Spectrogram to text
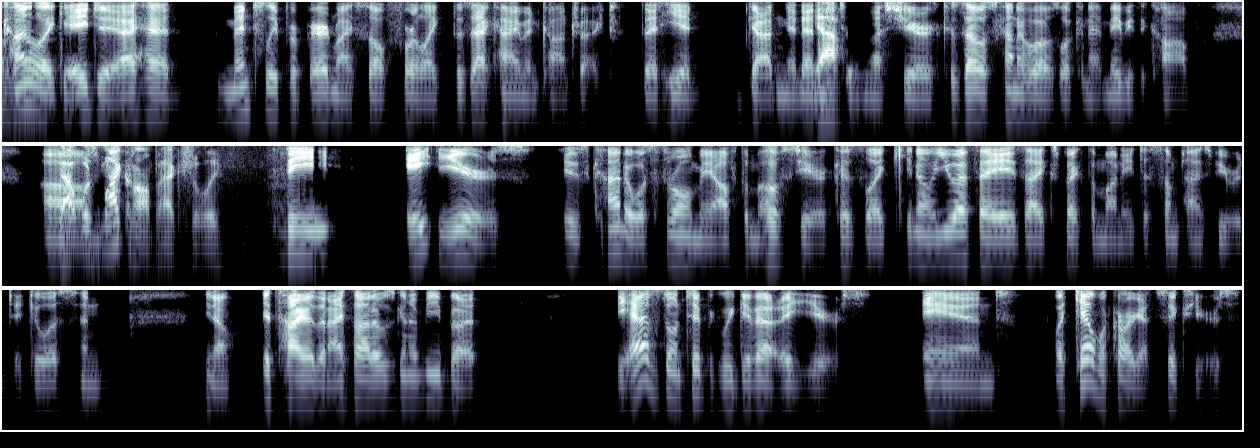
kind of like AJ. I had mentally prepared myself for like the Zach Hyman contract that he had gotten at Yeah. Last year because that was kind of who I was looking at, maybe the comp. That was Um, my comp actually. the eight years is kind of what's throwing me off the most here because like you know UFAs I expect the money to sometimes be ridiculous and you know it's higher than I thought it was going to be but the Avs don't typically give out eight years and like Cale Makar got six years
